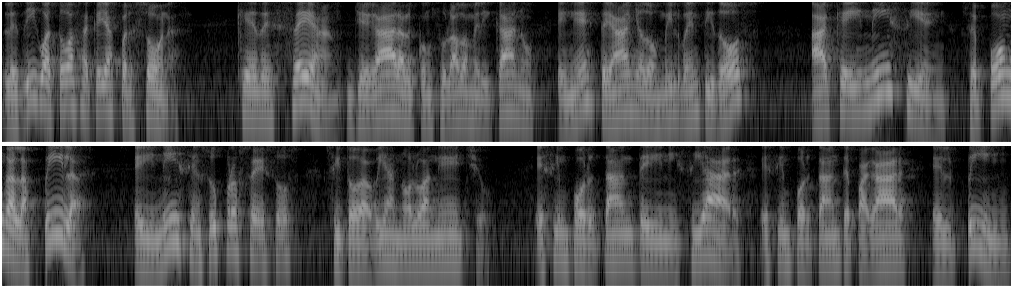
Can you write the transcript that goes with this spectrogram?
les digo a todas aquellas personas que desean llegar al consulado americano en este año 2022 a que inicien, se pongan las pilas e inicien sus procesos si todavía no lo han hecho. Es importante iniciar, es importante pagar el PIN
